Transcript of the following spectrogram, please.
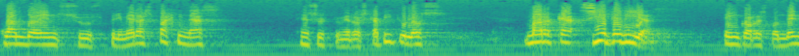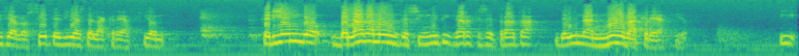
cuando en sus primeras páginas, en sus primeros capítulos, marca siete días en correspondencia a los siete días de la creación, queriendo veladamente significar que se trata de una nueva creación. Y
